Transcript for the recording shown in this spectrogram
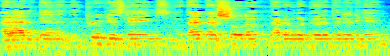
It hadn't been in, in previous games. You know that that showed up. That didn't look good at the end of the game.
